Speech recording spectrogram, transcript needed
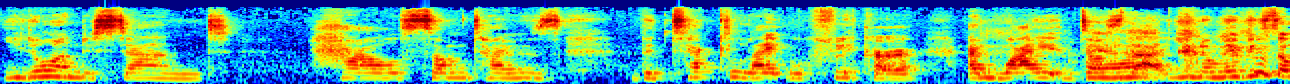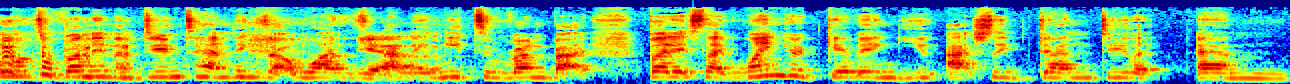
you don't understand how sometimes the tech light will flicker and why it does that. You know, maybe someone's running and doing 10 things at once Yeah. and they need to run back. But it's like when you're giving, you actually then do like um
